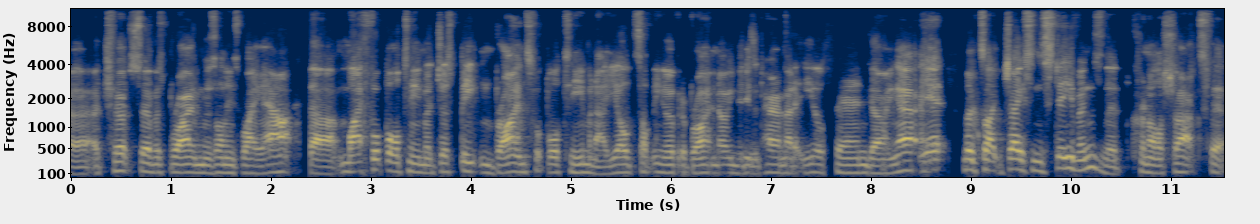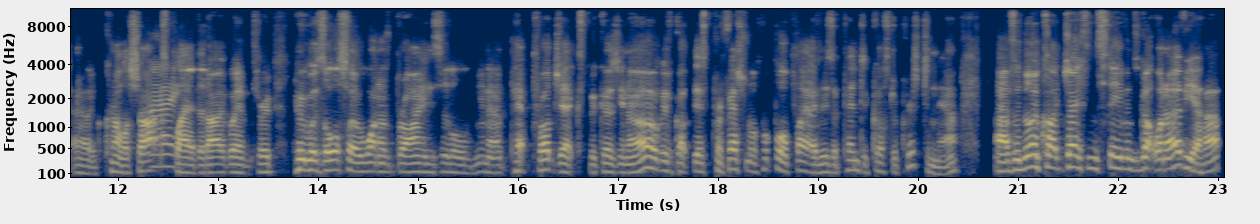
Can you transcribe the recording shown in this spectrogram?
uh, a church service. Brian was on his way out. Uh, my football team had just beaten Brian's football team, and I yelled something over to Brian, knowing that he's a Parramatta Eels fan, going, "Ah, yeah, looks like Jason Stevens, the Cronulla Sharks, uh, Cronulla Sharks Right. player that I went through, who was also one of Brian's little, you know, pet projects because you know, oh, we've got this professional football player who's a Pentecostal Christian now. Uh, so it looked like Jason Stevens got one over you, huh?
